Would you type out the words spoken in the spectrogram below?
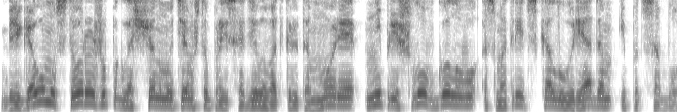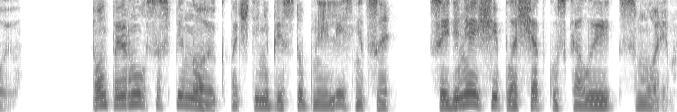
Береговому сторожу, поглощенному тем, что происходило в открытом море, не пришло в голову осмотреть скалу рядом и под собою. Он повернулся спиною к почти неприступной лестнице, соединяющей площадку скалы с морем.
